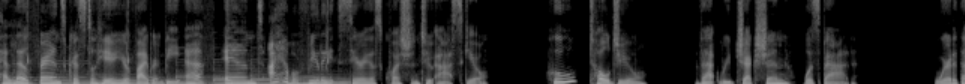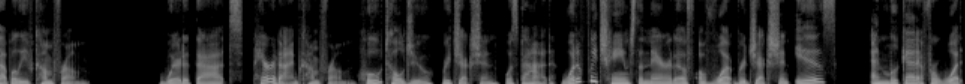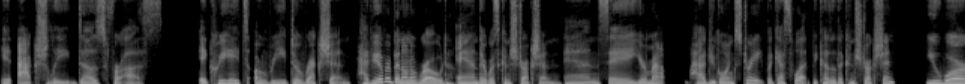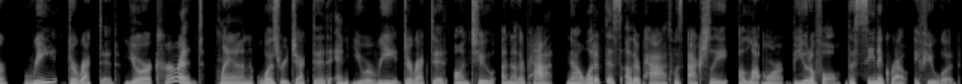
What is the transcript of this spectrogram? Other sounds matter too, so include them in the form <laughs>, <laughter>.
Hello, friends. Crystal here, your vibrant BF, and I have a really serious question to ask you. Who told you that rejection was bad? Where did that belief come from? Where did that paradigm come from? Who told you rejection was bad? What if we change the narrative of what rejection is and look at it for what it actually does for us? It creates a redirection. Have you ever been on a road and there was construction and say your map had you going straight, but guess what? Because of the construction, you were redirected. Your current plan was rejected and you were redirected onto another path. Now, what if this other path was actually a lot more beautiful, the scenic route, if you would?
